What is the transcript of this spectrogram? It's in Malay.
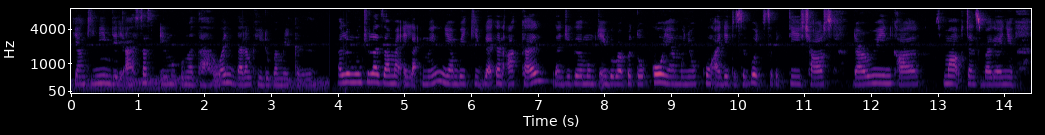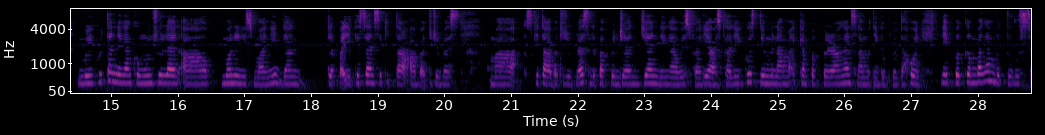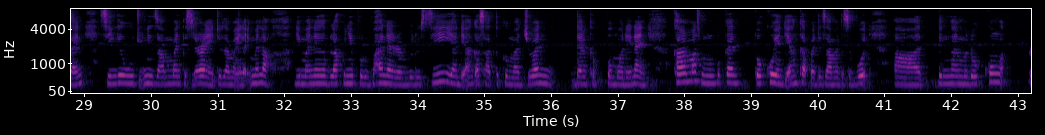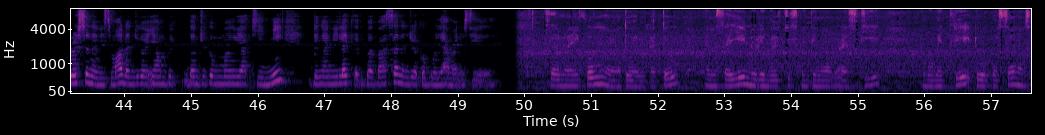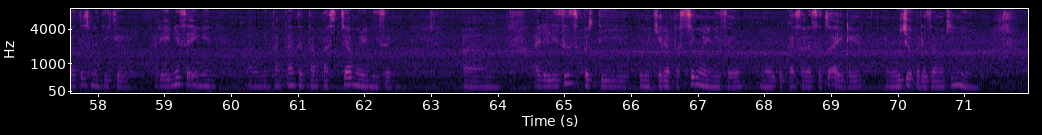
yang kini menjadi asas ilmu pengetahuan dalam kehidupan mereka. Lalu muncullah zaman Enlightenment yang berkiblatkan akal dan juga mempunyai beberapa tokoh yang menyokong idea tersebut seperti Charles Darwin, Karl Marx dan sebagainya. Berikutan dengan kemunculan uh, modernisme ini dan dapat dikesan sekitar abad 17 sekitar abad 17 selepas perjanjian dengan Westphalia sekaligus dia menamatkan peperangan selama 30 tahun. Jadi perkembangan berterusan sehingga wujudnya zaman kesedaran iaitu zaman Enlightenment lah di mana berlakunya perubahan dan revolusi yang dianggap satu kemajuan dan kepemodenan. Karl Marx merupakan tokoh yang diangkat pada zaman tersebut uh, dengan mendukung rasionalisme dan juga yang dan juga meyakini dengan nilai kebebasan dan juga kebolehan manusia. Assalamualaikum warahmatullahi wabarakatuh. Nama saya Nurin Balkis binti Muhammad Raski. Nombor metrik 206193. Hari ini saya ingin uh, membentangkan tentang pasca modernisme. Um, idealisme seperti pemikiran pasca modernisme merupakan salah satu idea yang wujud pada zaman kini.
